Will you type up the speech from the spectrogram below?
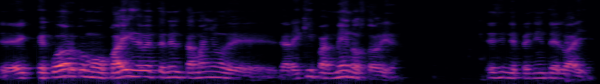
eh, Ecuador como país debe tener el tamaño de, Arequipa, menos todavía. Es independiente del Valle.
